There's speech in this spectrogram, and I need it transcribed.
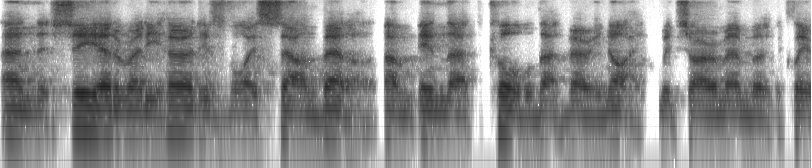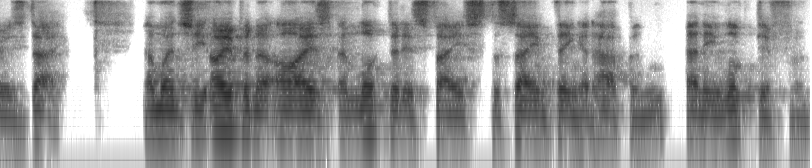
and she had already heard his voice sound better um, in that call that very night, which I remember clear as day. And when she opened her eyes and looked at his face, the same thing had happened, and he looked different.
